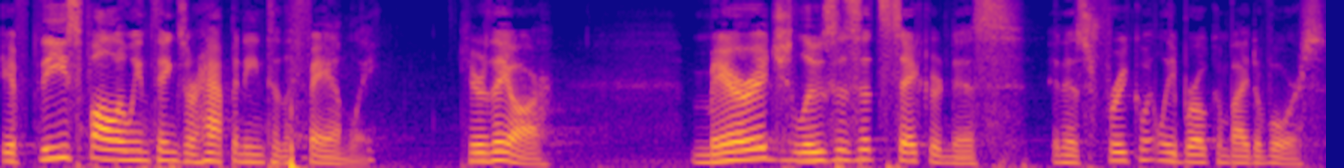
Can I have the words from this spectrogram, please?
if these following things are happening to the family. Here they are marriage loses its sacredness and is frequently broken by divorce.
